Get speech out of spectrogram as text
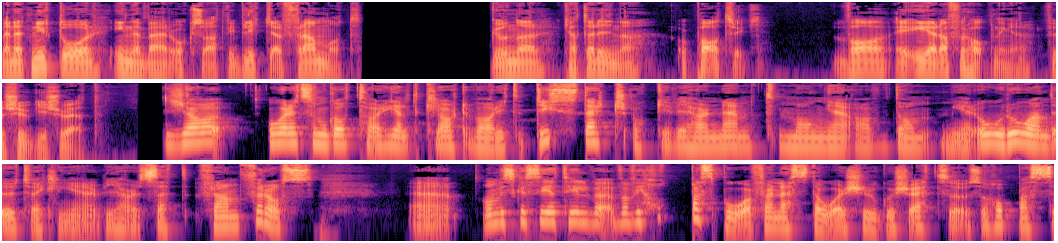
Men ett nytt år innebär också att vi blickar framåt. Gunnar, Katarina och Patrik, vad är era förhoppningar för 2021? Ja, Året som gått har helt klart varit dystert och vi har nämnt många av de mer oroande utvecklingar vi har sett framför oss. Eh, om vi ska se till vad, vi hoppas på för nästa år, 2021, så, så hoppas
